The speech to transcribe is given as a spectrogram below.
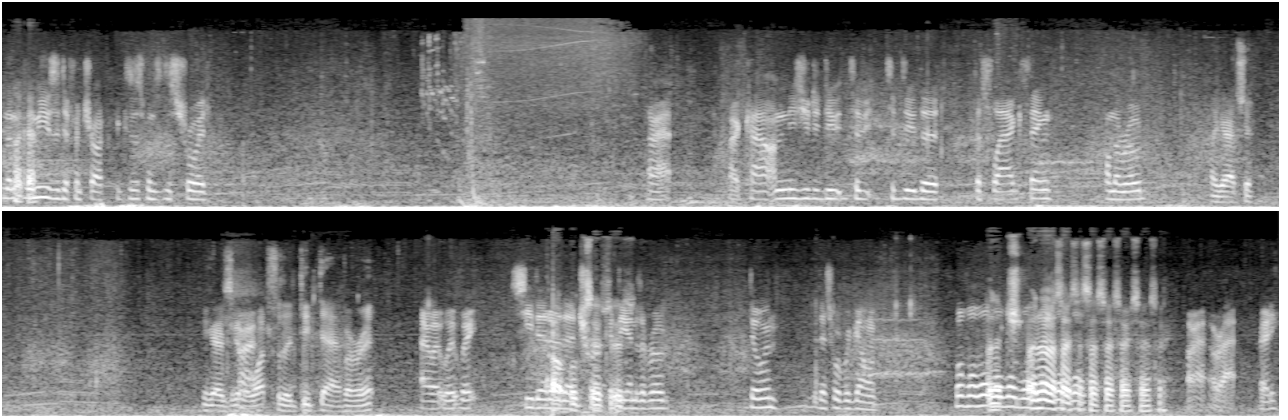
Let, me- Okay. let me use a different truck because this one's destroyed. All right, all right, Kyle. I'm gonna need you to do to to do the the flag thing on the road. I got you. You guys gotta Alright. watch for the deep dab, alright? All right, wait, wait, wait. See that Oh, uh, that oops, truck oops, at the end of the road, Dylan? That's where we're going. Whoa, whoa, whoa, Uh, whoa, whoa, ch- whoa, oh, no, whoa, no, sorry, whoa, sorry, sorry, sorry, sorry, sorry. All right, all right. Ready?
